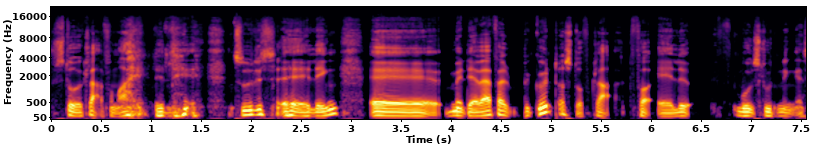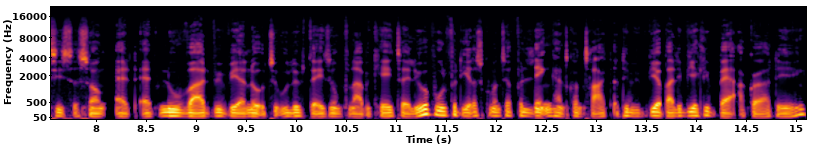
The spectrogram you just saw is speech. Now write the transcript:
stået klart for mig lidt tydeligt øh, længe, øh, men det er i hvert fald begyndt at stå klart for alle mod slutningen af sidste sæson, at, at nu var vi ved at nå til udløbsdatoen for Naby Keita i Liverpool, fordi ellers skulle man til at forlænge hans kontrakt, og det var det virkelig værd at gøre det. Ikke?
